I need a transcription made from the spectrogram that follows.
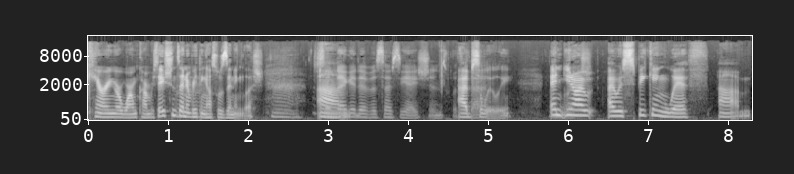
caring or warm conversations, mm. and everything mm. else was in English. Mm. So um, negative associations. absolutely. And you know, I, I was speaking with um,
